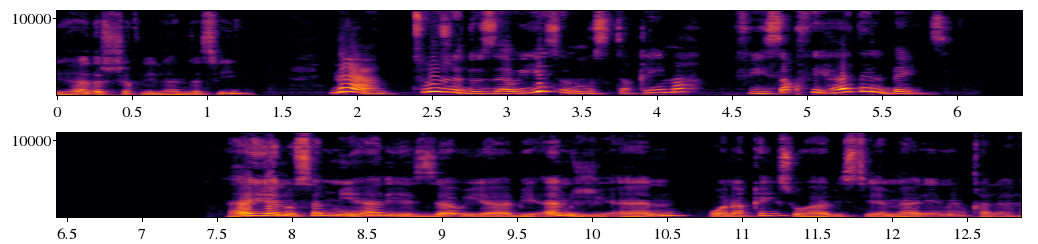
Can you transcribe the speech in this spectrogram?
في هذا الشكل الهندسي؟ نعم توجد زاوية مستقيمة في سقف هذا البيت. هيا نسمي هذه الزاوية ب MGN ونقيسها باستعمال المنقلة.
